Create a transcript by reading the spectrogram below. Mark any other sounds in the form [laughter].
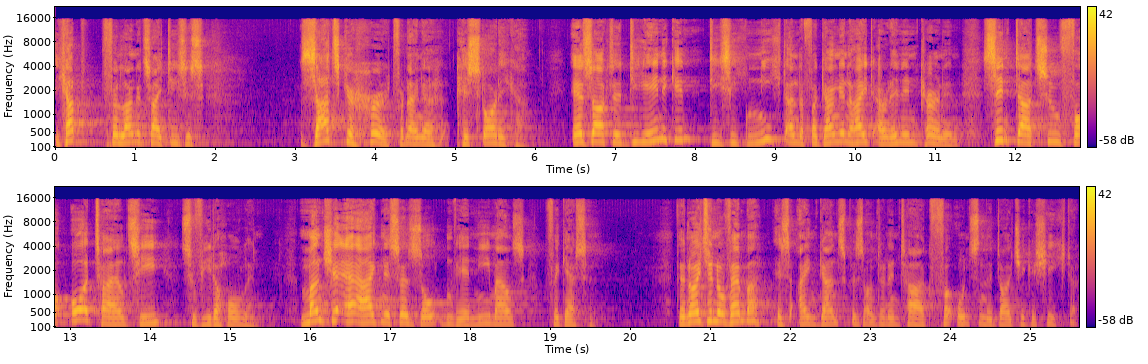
Ich habe für lange Zeit dieses Satz gehört von einem Historiker. Er sagte, diejenigen, die sich nicht an die Vergangenheit erinnern können, sind dazu verurteilt, sie zu wiederholen. Manche Ereignisse sollten wir niemals vergessen. Der 9. November ist ein ganz besonderer Tag für uns in der deutschen Geschichte.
